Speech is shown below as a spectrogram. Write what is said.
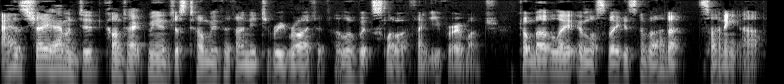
as Shay Hammond did, contact me and just tell me that I need to rewrite it a little bit slower. Thank you very much. Tom Barbalet in Las Vegas, Nevada, signing out.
